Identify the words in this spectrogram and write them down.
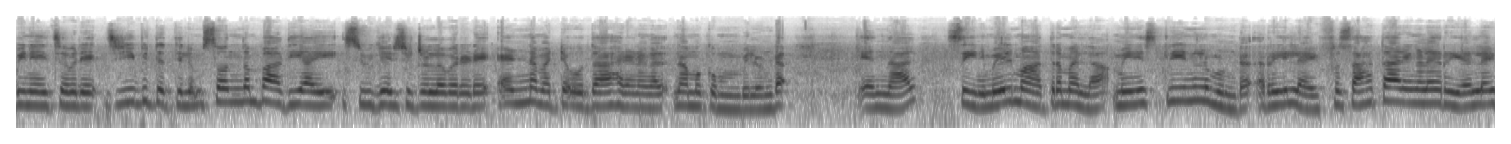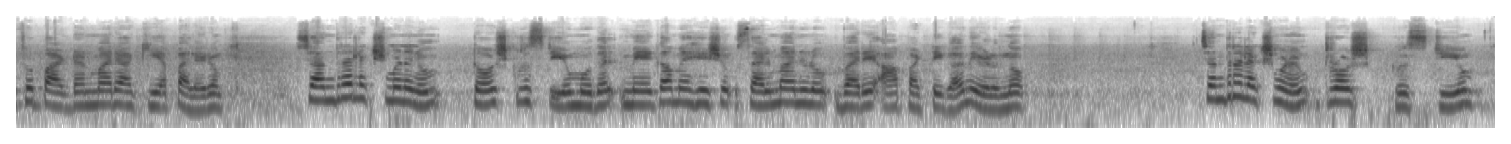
അഭിനയിച്ചവരെ ജീവിതത്തിലും സ്വന്തം പാതിയായി സ്വീകരിച്ചിട്ടുള്ളവരുടെ എണ്ണമറ്റ ഉദാഹരണങ്ങൾ നമുക്ക് മുമ്പിലുണ്ട്. എന്നാൽ സിനിമയിൽ മാത്രമല്ല മിനി സ്ക്രീനിലുമുണ്ട്. റിയൽ ലൈഫ് സഹതാരങ്ങളെ റിയൽ ലൈഫ് പാർട്ട്ണർമാരാക്കിയ പലരും. ചന്ദ്രലക്ഷ്മണനും ടോഷ് ക്രിസ്റ്റിയും മുതൽ മേഘ മഹേഷും സൽമാനും വരെ ആ പട്ടിക നീളുന്നു. ചന്ദ്രലക്ഷ്മണനും ടോഷ് ക്രിസ്റ്റിയും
